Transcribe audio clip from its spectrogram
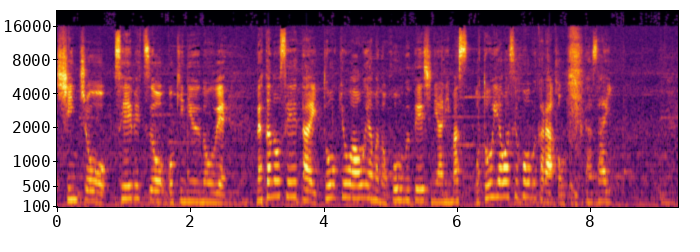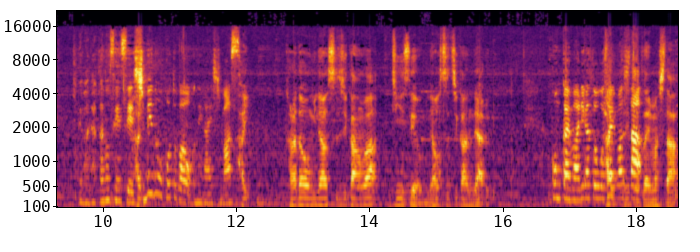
身長性別をご記入の上中野生態東京青山のホームページにありますお問い合わせフォームからお送りください。では中野先生、はい、締めのお言葉をお願いします。はい体を見直す時間は人生を見直す時間である。今回もありがとうございました、はい、ありがとうございました。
